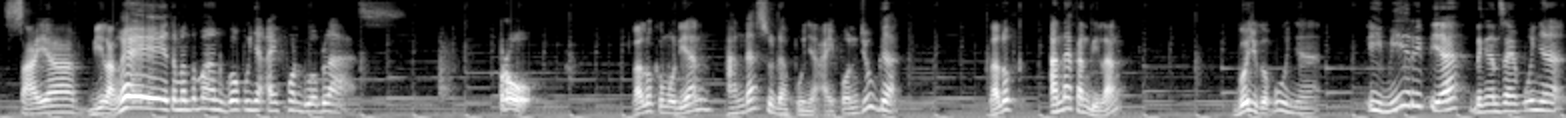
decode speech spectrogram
saya bilang, hei teman-teman, gue punya iPhone 12 Pro. Lalu kemudian Anda sudah punya iPhone juga. Lalu Anda akan bilang, gue juga punya. Ih mirip ya dengan saya punya.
